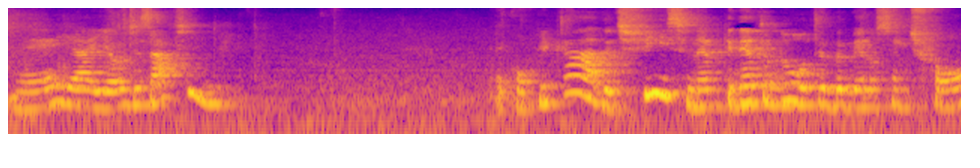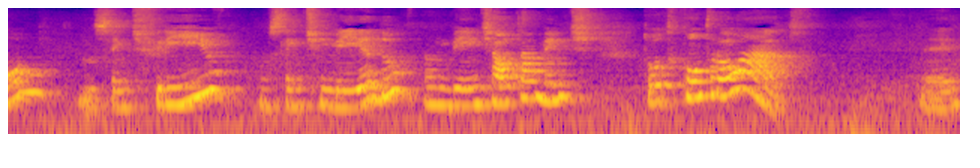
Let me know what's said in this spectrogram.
né? E aí é o desafio. É complicado, é difícil, né? Porque dentro do útero o bebê não sente fome, não sente frio, não sente medo, é um ambiente altamente todo controlado, né?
